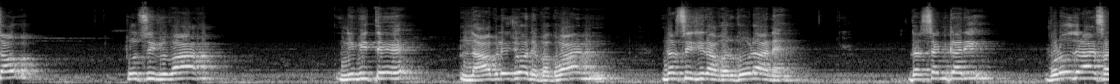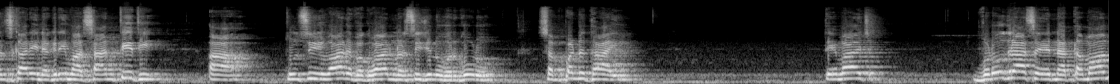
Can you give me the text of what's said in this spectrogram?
સૌ તુલસી વિવાહ નિમિત્તે લાભ લેજો અને ભગવાન નરસિંહજીના વરઘોડાને દર્શન કરી વડોદરા સંસ્કારી નગરીમાં શાંતિથી આ તુલસી વિવાહ અને ભગવાન નરસિંહજીનો વરઘોડો સંપન્ન થાય. તેમજ વડોદરા શહેરના તમામ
